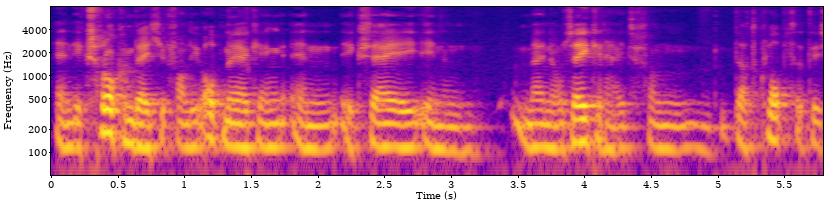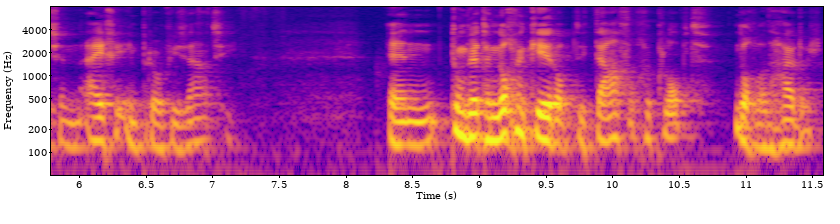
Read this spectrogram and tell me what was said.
En ik schrok een beetje van die opmerking en ik zei in een mijn onzekerheid van dat klopt, het is een eigen improvisatie. En toen werd er nog een keer op die tafel geklopt, nog wat harder.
